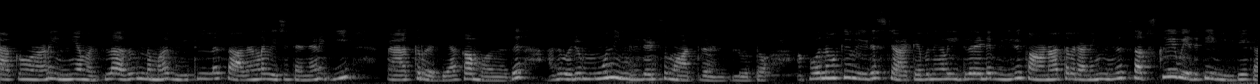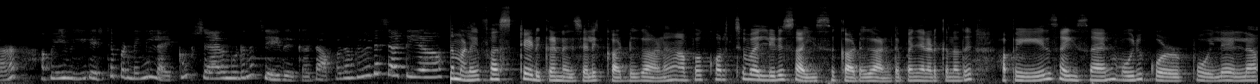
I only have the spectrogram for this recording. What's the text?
പാക്കും കൊണ്ടാണ് ഇനി ഞാൻ വന്നിട്ടുള്ളത്. അതും നമ്മുടെ വീട്ടിലുള്ള സാധനങ്ങൾ വെച്ചിട്ട് തന്നെയാണ് ഈ പാക്ക് റെഡിയാക്കാൻ പോകുന്നത്. അത് ഒരു മൂന്ന് ഇൻഗ്രീഡിയൻസ് മാത്രമേ ഉള്ളൂ കേട്ടോ അപ്പോൾ നമുക്ക് വീഡിയോ സ്റ്റാർട്ട് ചെയ്യുമ്പോൾ നിങ്ങൾ ഇതുവരെ എന്റെ വീഡിയോ കാണാത്തവരാണെങ്കിൽ നിങ്ങൾ സബ്സ്ക്രൈബ് ചെയ്തിട്ട് ഈ വീഡിയോ കാണാം അപ്പോൾ ഈ വീഡിയോ ഇഷ്ടപ്പെട്ടെങ്കിൽ ലൈക്കും ഷെയറും കൂടി ഒന്ന് ചെയ്ത് കേട്ടോ അപ്പോൾ നമുക്ക് വീഡിയോ സ്റ്റാർട്ട് ചെയ്യാം. നമ്മൾ ഫസ്റ്റ് എടുക്കേണ്ടത് വെച്ചാൽ കടുകാണ്. അപ്പോൾ കുറച്ച് വലിയൊരു സൈസ് കടുകാണ് ഇപ്പം ഞാൻ എടുക്കുന്നത്. അപ്പോൾ ഏത് സൈസായാലും ഒരു കുഴപ്പമില്ല എല്ലാം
